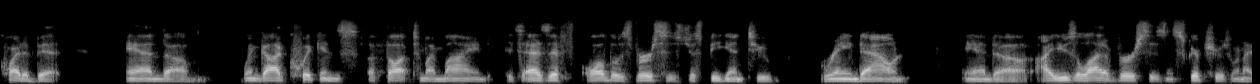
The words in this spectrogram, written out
quite a bit. And um, when God quickens a thought to my mind, it's as if all those verses just begin to rain down. And uh, I use a lot of verses and scriptures when I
